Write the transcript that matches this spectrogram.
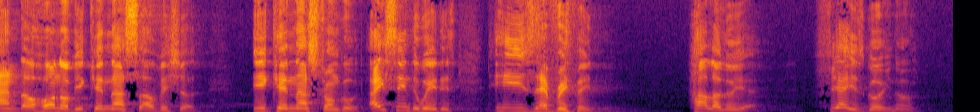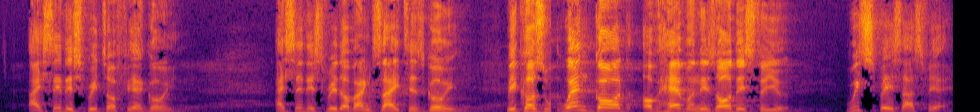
and the horn of Ikenna's salvation, Ikenna's stronghold. I see the way it is. He is everything. Hallelujah. Fear is going on. I see the spirit of fear going. I see the spirit of anxiety is going. Because when God of heaven is all this to you, which space has fear?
